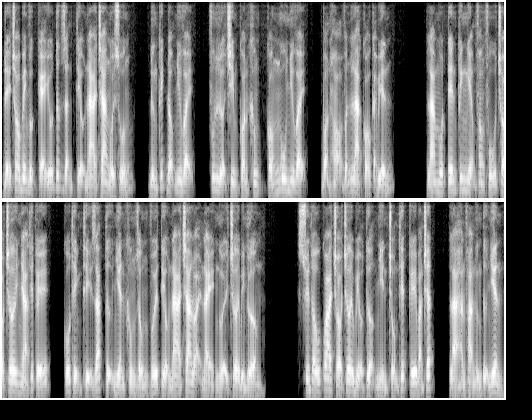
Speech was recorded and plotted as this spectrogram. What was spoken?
để cho bên vực kẻ yếu tức giận tiểu na cha ngồi xuống, đừng kích động như vậy, phun lửa chim còn không có ngu như vậy, bọn họ vẫn là có cải biến. Là một tên kinh nghiệm phong phú trò chơi nhà thiết kế, cố thịnh thị giác tự nhiên không giống với tiểu na cha loại này người chơi bình thường xuyên thấu qua trò chơi biểu tượng nhìn trộm thiết kế bản chất, là hắn phản ứng tự nhiên.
